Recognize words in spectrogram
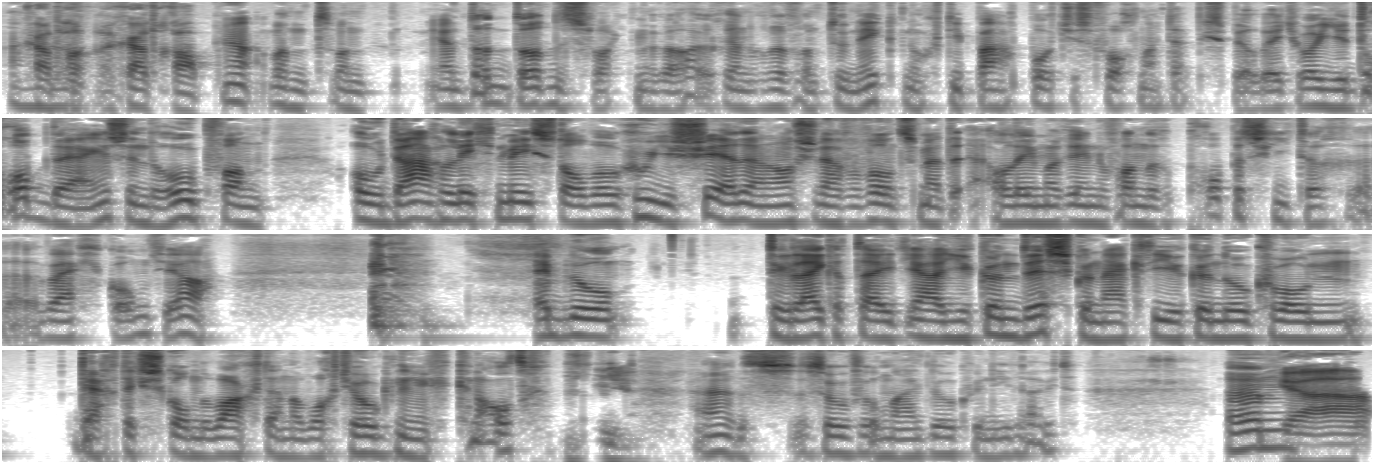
gaat, gaat rap. Ja, want, want ja, dat, dat is wat ik me wel herinnerde van toen ik nog die paar potjes Fortnite heb gespeeld. Weet je wel, je dropt ergens in de hoop van, oh daar ligt meestal wel goede shit. En als je daar vervolgens met alleen maar een of andere proppenschieter eh, wegkomt, ja. ik bedoel, tegelijkertijd, ja, je kunt disconnecten. Je kunt ook gewoon 30 seconden wachten en dan word je ook neergeknald. Ja. Ja, dus zoveel maakt ook weer niet uit. Ehm, Ja.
